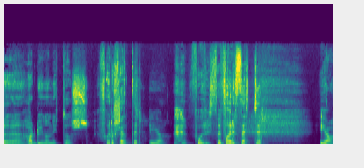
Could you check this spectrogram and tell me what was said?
eh, har du noen nyttårsforsetter? Ja. Forsetter. Forsetter? Ja.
